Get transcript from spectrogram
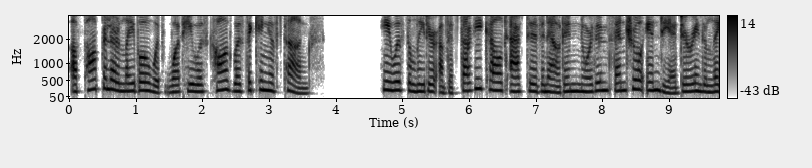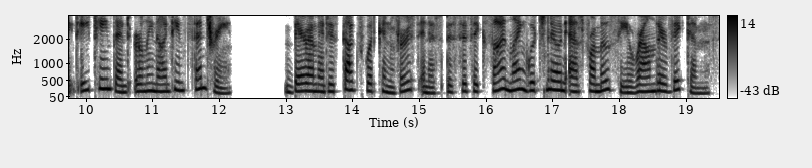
A popular label with what he was called was the King of Thugs. He was the leader of the Thuggee cult active and out in northern central India during the late 18th and early 19th century. Behram and his thugs would converse in a specific sign language known as Ramosi around their victims.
